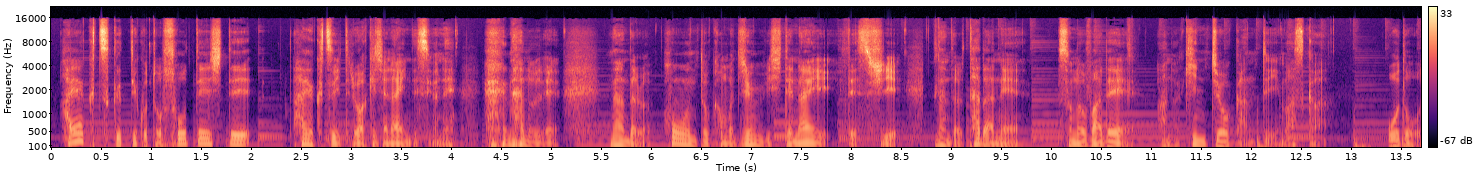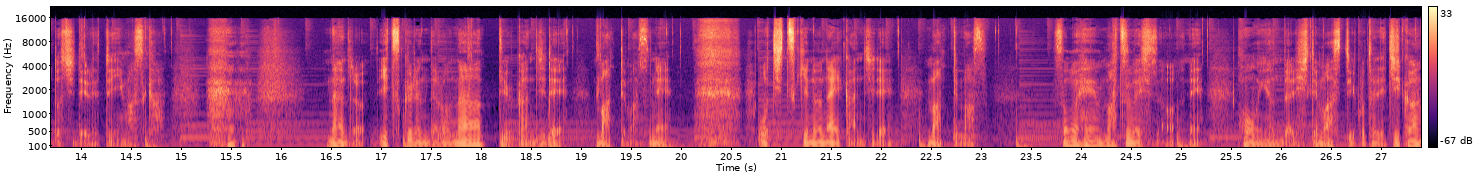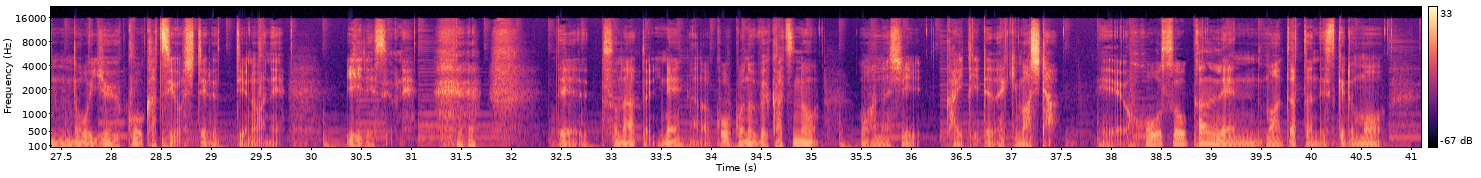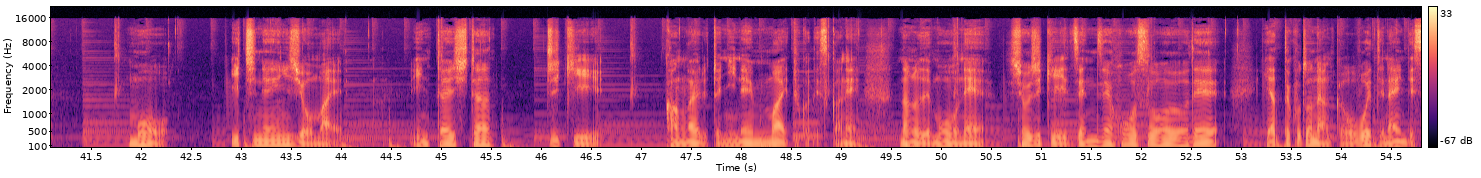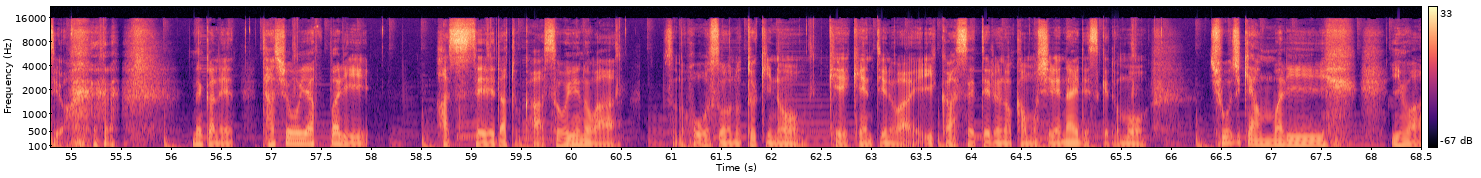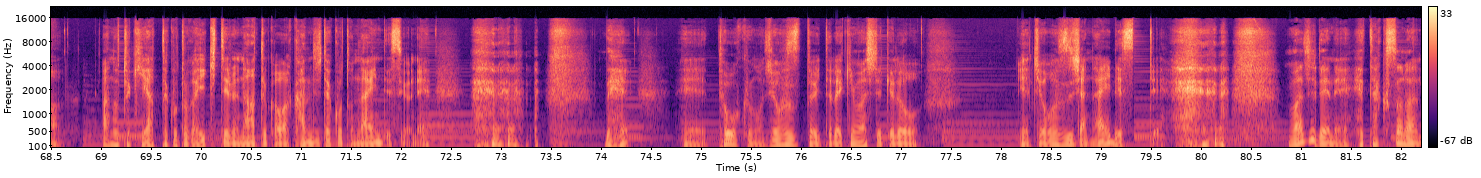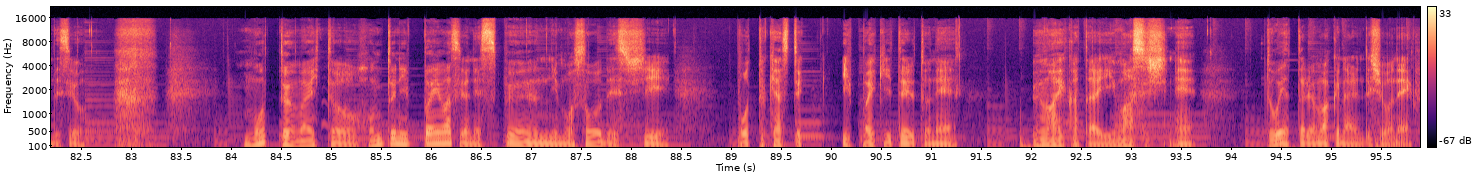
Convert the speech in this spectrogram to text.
早く着くっていうことを想定して早く着いてるわけじゃないんですよね。なのでなんだろう本とかも準備してないですしなんだろうただねその場であの緊張感と言いますかおどおどしてると言いますか。なんだろう いつ来るんだろうなっていう感じで待ってますね。落ち着きのない感じで待ってます。その辺松飯さんはね本読んだりしてますということで時間を有効活用してるっていうのはねいいですよね。でその後にねあの高校の部活のお話書いていただきました。えー放送関連、まあ、だったんですけども、もう1年以上前、引退した時期考えると2年前とかですかね。なのでもうね、正直全然放送でやったことなんか覚えてないんですよ。なんかね、多少やっぱり発声だとかそういうのはその放送の時の経験っていうのは活かせてるのかもしれないですけども正直あんまり 今あの時やったことが生きてるなとかは感じたことないんですよね。で、えートークも上手といただきましたけどいや上手じゃないですって。マジでね下手くそなんですよ。もっと上手い人本当にいっぱいいますよね。スプーンにもそうですしポッドキャストいっぱい聞いてるとね上手い方いますしね。どうやったら上手くなるんでしょうね。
